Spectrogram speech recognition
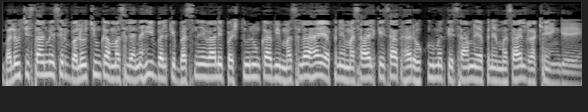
بلوچستان میں صرف بلوچوں کا مسئلہ نہیں، بلکہ بسنے والے پشتونوں کا بھی مسئلہ ہے، اپنے مسائل کے ساتھ ہر حکومت کے سامنے اپنے مسائل رکھیں گے۔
